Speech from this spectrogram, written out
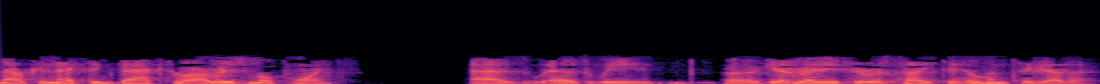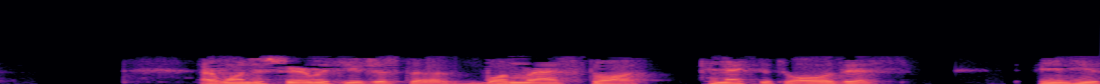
Now, connecting back to our original point, as as we uh, get ready to recite the Tehillim together, I want to share with you just a, one last thought connected to all of this. In his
